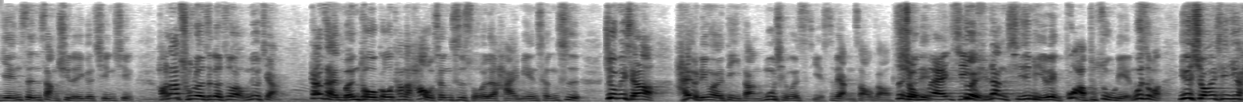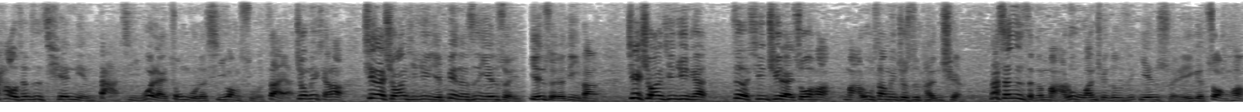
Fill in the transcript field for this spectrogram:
延伸上去的一个情形。好，那除了这个之外，我们就讲。刚才门头沟他们号称是所谓的海绵城市，就没想到还有另外一个地方，目前为止也是非常糟糕。雄安新区对，让习近平有点挂不住脸。为什么？因为雄安新区号称是千年大计，未来中国的希望所在啊，就没想到现在雄安新区也变成是淹水淹水的地方。现在雄安新区，你看这个新区来说的话，马路上面就是喷泉，那甚至整个马路完全都是淹水的一个状况。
